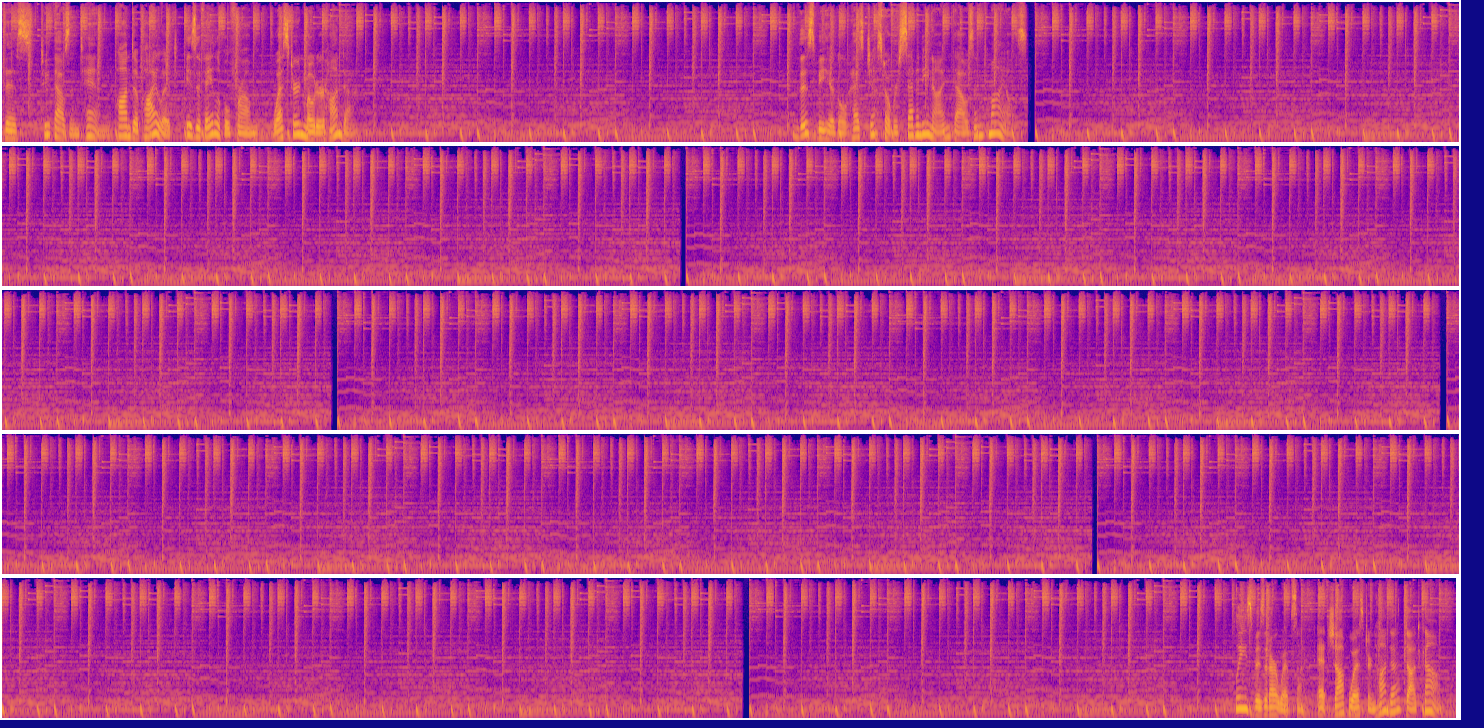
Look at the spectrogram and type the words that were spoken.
This 2010 Honda Pilot is available from Western Motor Honda. This vehicle has just over 79,000 miles. Please visit our website at shopwesternhonda.com.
